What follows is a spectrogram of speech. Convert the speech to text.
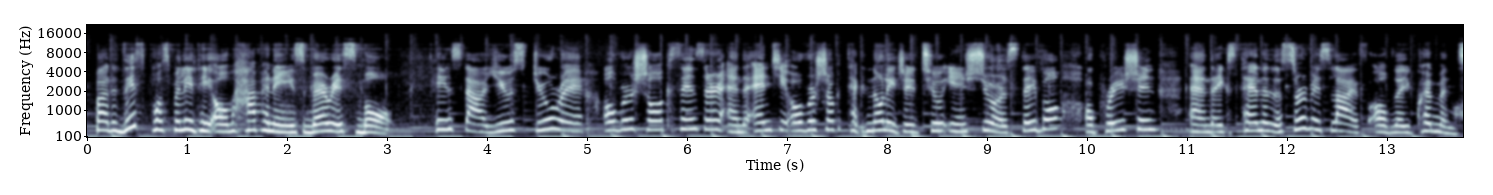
But this possibility of happening is very small. Kingstar use dual overshock sensor and anti-overshock technology to ensure stable operation and extend the service life of the equipment.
